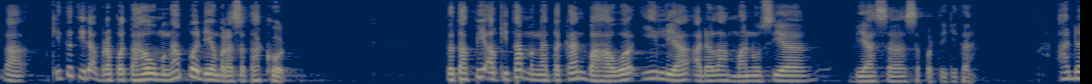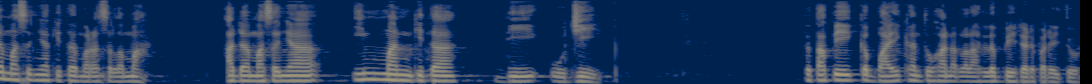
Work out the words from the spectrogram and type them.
Nah, kita tidak berapa tahu mengapa dia merasa takut. Tetapi Alkitab mengatakan bahawa Ilya adalah manusia biasa seperti kita. Ada masanya kita merasa lemah. Ada masanya iman kita diuji. Tetapi kebaikan Tuhan adalah lebih daripada itu.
